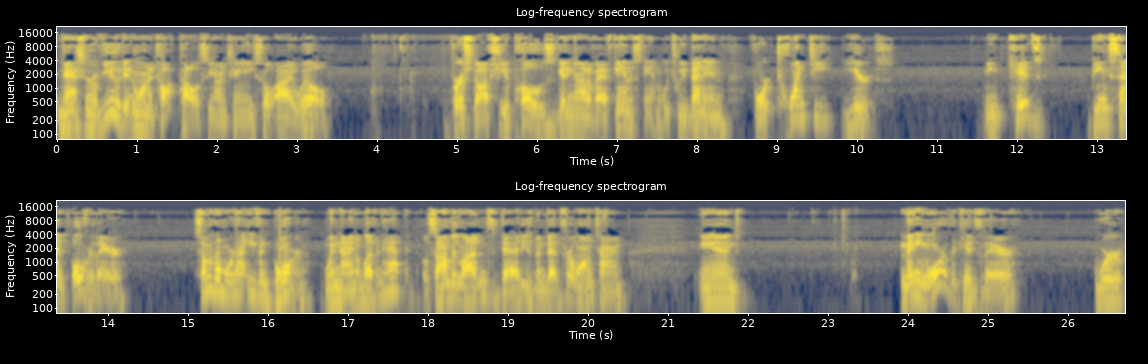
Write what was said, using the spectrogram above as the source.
National Review didn't want to talk policy on Cheney, so I will. First off, she opposed getting out of Afghanistan, which we've been in for 20 years. I mean, kids being sent over there, some of them were not even born when 9 11 happened. Osama bin Laden's dead. He's been dead for a long time. And many more of the kids there were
